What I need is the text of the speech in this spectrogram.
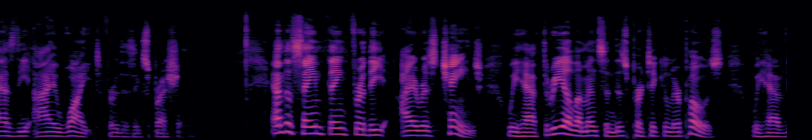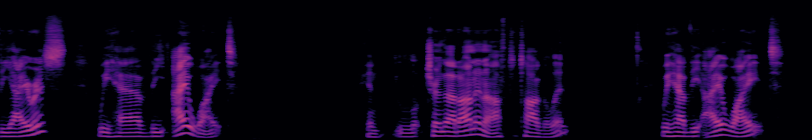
as the eye white for this expression. And the same thing for the iris change. We have three elements in this particular pose. We have the iris, we have the eye white. You can turn that on and off to toggle it. We have the eye white,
